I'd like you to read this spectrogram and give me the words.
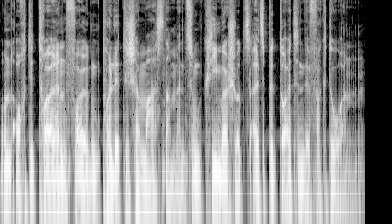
und auch die teuren Folgen politischer Maßnahmen zum Klimaschutz als bedeutende Faktoren.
